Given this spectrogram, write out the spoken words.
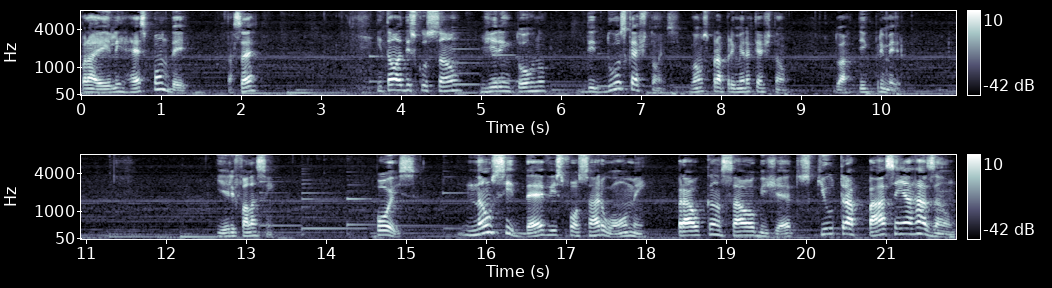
para ele responder, tá certo? Então a discussão gira em torno de duas questões. Vamos para a primeira questão do artigo 1 e ele fala assim: Pois não se deve esforçar o homem para alcançar objetos que ultrapassem a razão.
